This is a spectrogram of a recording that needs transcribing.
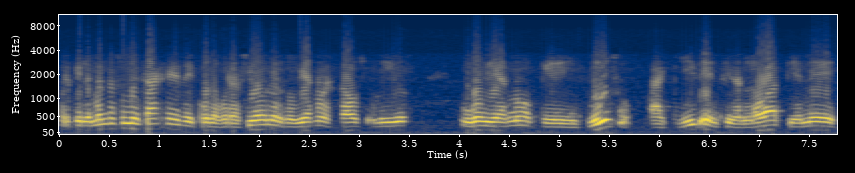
Porque le mandas un mensaje de colaboración al gobierno de Estados Unidos, un gobierno que incluso aquí Sinaloa tiene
